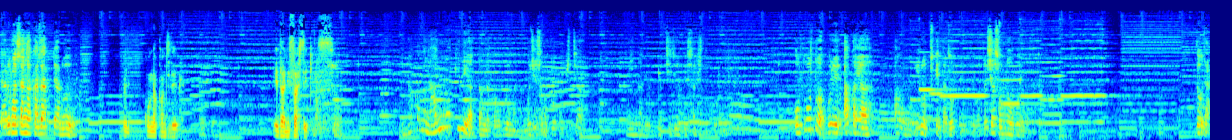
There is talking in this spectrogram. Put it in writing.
だるまさんが飾ってある。はい。こんな感じで枝に刺していきます。そう。田舎が何の木でやったんだか覚えがない。おじいさんが取ってきちゃみんなでうち中で刺してこるんだ弟はこれ赤や青の色をつけたぞって言うけど私はそんな覚えがないどうだ？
